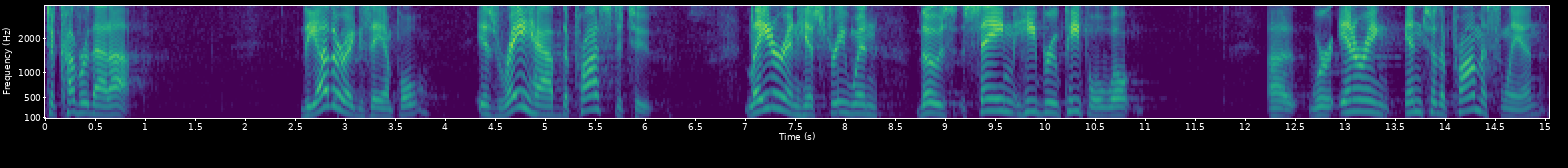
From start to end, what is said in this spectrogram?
to cover that up. The other example is Rahab the prostitute. Later in history, when those same Hebrew people well, uh, were entering into the promised land,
